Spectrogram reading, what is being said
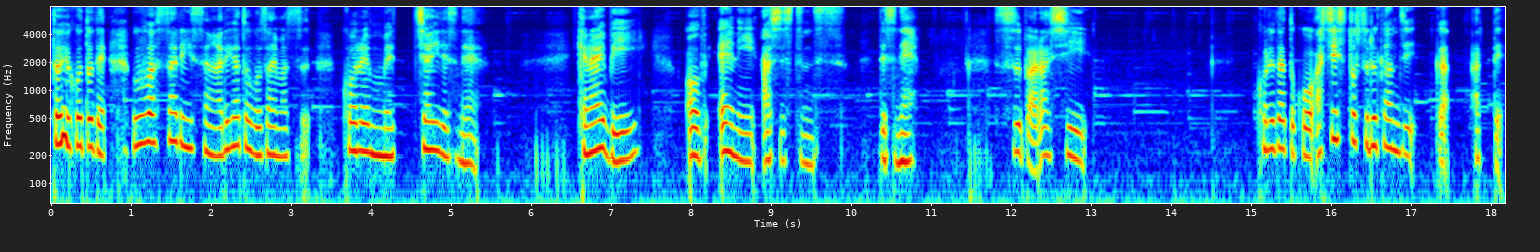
ということで、うわ、サリーさんありがとうございます。これめっちゃいいですね。Can I be of any assistance ですね。素晴らしい。これだとこうアシストする感じがあって、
